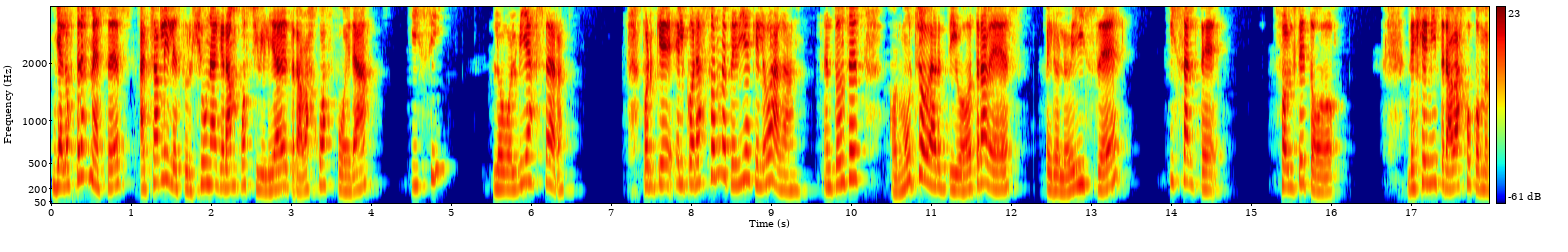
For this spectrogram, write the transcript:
Y a los tres meses, a Charlie le surgió una gran posibilidad de trabajo afuera, y sí, lo volví a hacer. Porque el corazón me pedía que lo haga. Entonces, con mucho vértigo otra vez, pero lo hice y salté. Solté todo. Dejé mi trabajo como,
